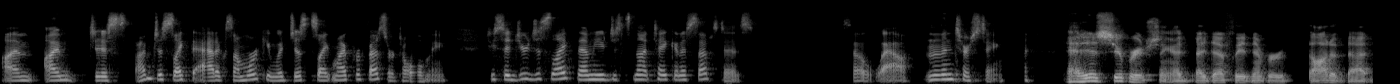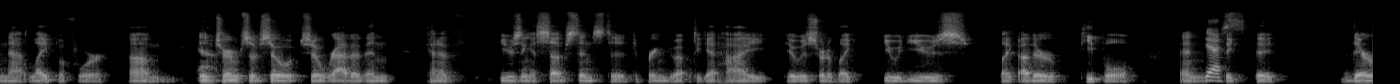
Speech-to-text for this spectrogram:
I'm I'm just I'm just like the addicts I'm working with just like my professor told me." She said, "You're just like them. You're just not taking a substance." So, wow. Interesting. That is super interesting. I, I definitely had never thought of that in that light before. Um, yeah. in terms of so so rather than kind of using a substance to to bring you up to get high, it was sort of like you would use like other people and yes. the, the their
